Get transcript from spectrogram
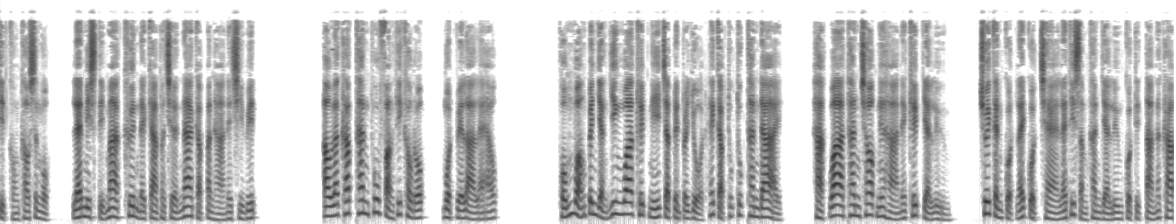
จิตของเขาสงบ และมีสติมากขึ้นในการเผชิญหน้ากับปัญหาในชีวิต เอาละครับท่านผู้ฟังที่เคารพ หมดเวลาแล้ว ผมหวังเป็นอย่างยิ่งว่าคลิปนี้จะเป็นประโยชน์ให้กับทุกๆท่านได้ หากว่าท่านชอบเนื้อหาในคลิปอย่าลืม ช่วยกันกดไลค์กดแชร์และที่สำคัญอย่าลืมกดติดตามนะครับ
